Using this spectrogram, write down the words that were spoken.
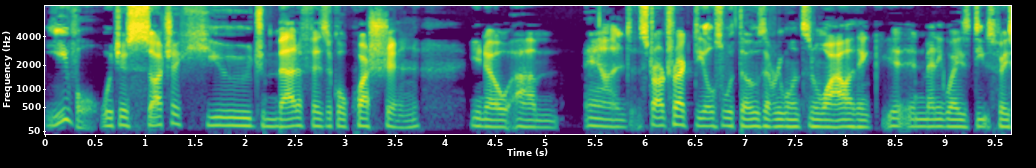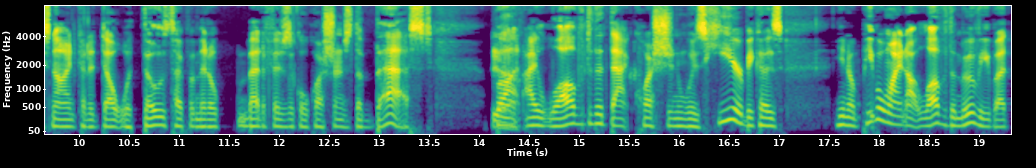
evil, which is such a huge metaphysical question, you know, um, and Star Trek deals with those every once in a while. I think in many ways, Deep Space Nine kind of dealt with those type of metaphysical questions the best. Yeah. But I loved that that question was here because you know, people might not love the movie, but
